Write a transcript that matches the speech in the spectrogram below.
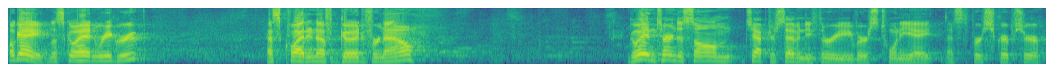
Okay, let's go ahead and regroup. That's quite enough good for now. Go ahead and turn to Psalm chapter 73, verse 28. That's the first scripture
